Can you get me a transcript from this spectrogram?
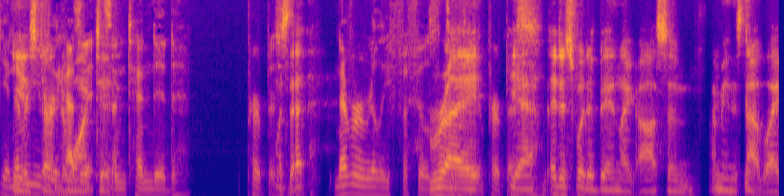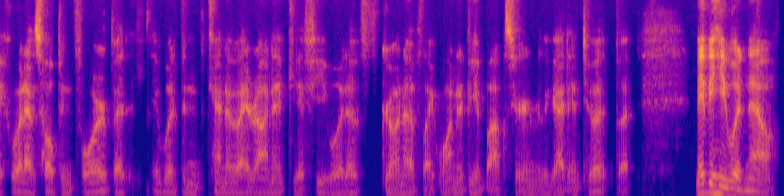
yeah, he never is starting to want to- intended purpose. what's that? Never really fulfills right purpose. yeah it just would have been like awesome i mean it's not like what i was hoping for but it would have been kind of ironic if he would have grown up like wanted to be a boxer and really got into it but maybe he would now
